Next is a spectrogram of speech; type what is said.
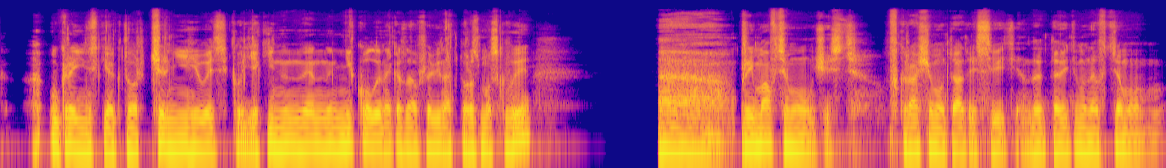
український актор Чернігівець, який не, не- ніколи не казав, що він актор з Москви, е, приймав цьому участь в кращому театрі світі. Навіть у мене в цьому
